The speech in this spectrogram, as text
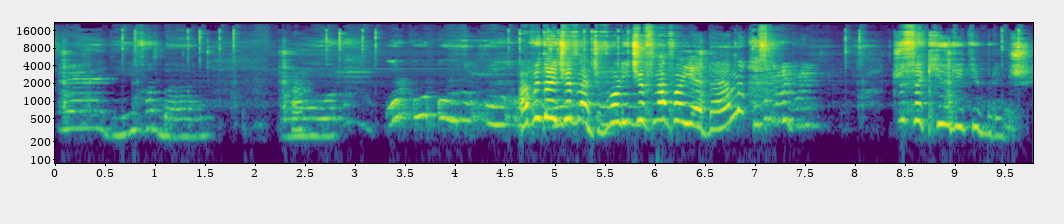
Freddy Fazbear. Ur, ur, ur, ur. A wy dajcie znać, wolicie FNAFa 1 To jest jakby- czy Security Bridge?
